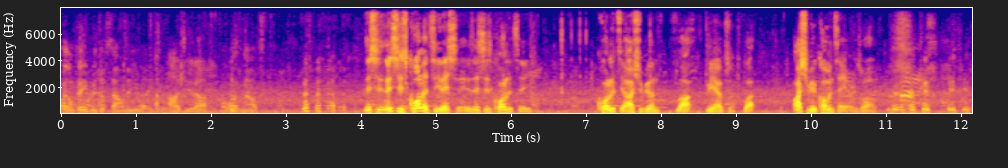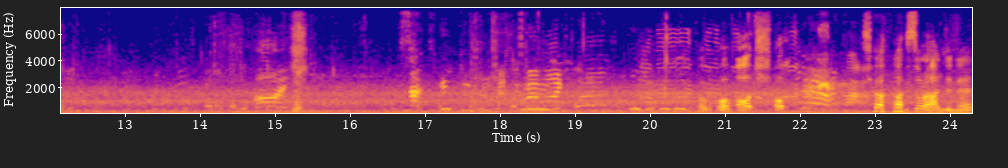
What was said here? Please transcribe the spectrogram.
I don't play with the sound anyway. I'll do that. I was not. This is this is quality. This is this is quality. Quality. I should be on like being able to like. I should be a commentator as well. Oh, oh, sh- oh. I saw a hand in there.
